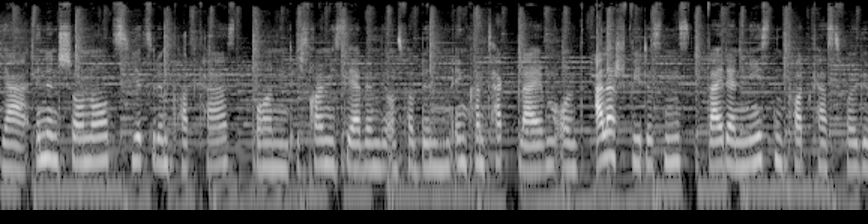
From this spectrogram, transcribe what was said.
ja in den Show Notes hier zu dem Podcast. Und ich freue mich sehr, wenn wir uns verbinden, in Kontakt bleiben und allerspätestens bei der nächsten Podcast-Folge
